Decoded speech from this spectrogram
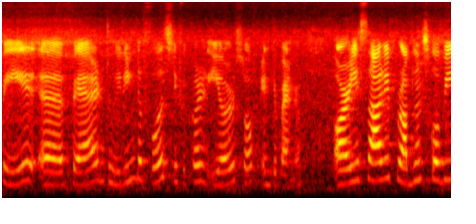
fair during the first difficult years of independence और ये सारी प्रॉब्लम्स को भी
